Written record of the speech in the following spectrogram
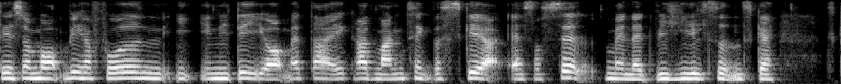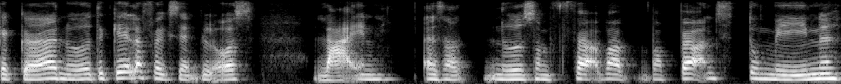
det er som om, vi har fået en, en idé om, at der er ikke ret mange ting, der sker af sig selv, men at vi hele tiden skal, skal gøre noget. Det gælder for eksempel også lejen, altså noget, som før var, var børns domæne.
